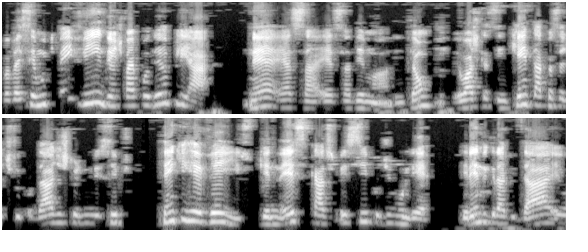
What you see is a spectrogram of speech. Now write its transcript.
vai ser muito bem-vindo, a gente vai poder ampliar né, essa, essa demanda. Então, eu acho que assim, quem está com essa dificuldade, acho que os municípios têm que rever isso, porque nesse caso específico de mulher querendo engravidar, eu,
